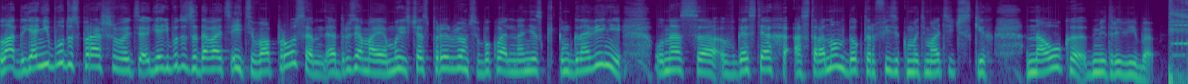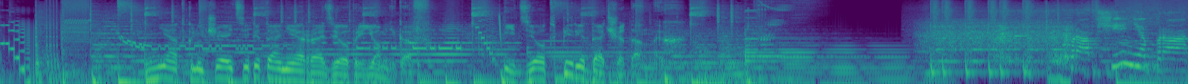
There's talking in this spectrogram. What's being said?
Ладно, я не буду спрашивать, я не буду задавать эти вопросы. Э, друзья мои, мы сейчас прервемся буквально на несколько мгновений. У нас э, в гостях астроном, доктор физико-математических наук Дмитрий Вибе. Не отключайте питание радиоприемников. Идет передача данных. Про общение, про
